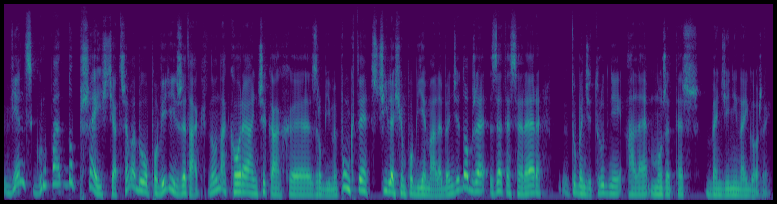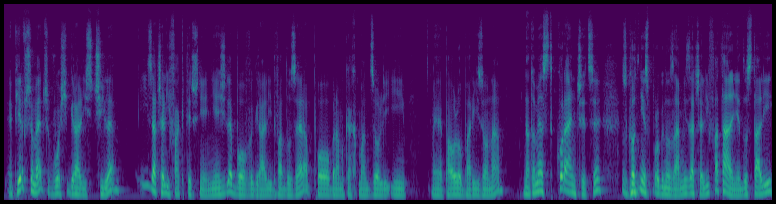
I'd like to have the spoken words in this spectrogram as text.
więc grupa do przejścia. Trzeba było powiedzieć, że tak, no na Koreańczykach e, zrobimy punkty, z Chile się pobijemy, ale będzie dobrze, ZSRR tu będzie trudniej, ale może też będzie nie najgorzej. Pierwszy mecz Włosi grali z Chile, i zaczęli faktycznie nieźle, bo wygrali 2 do 0 po bramkach Mazzoli i e, Paulo Barizona. Natomiast Koreańczycy, zgodnie z prognozami, zaczęli fatalnie. Dostali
